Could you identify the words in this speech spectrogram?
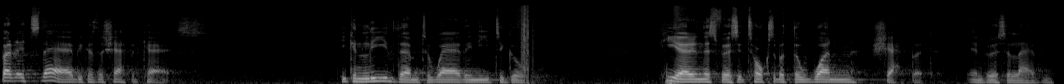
but it's there because the shepherd cares. He can lead them to where they need to go. Here in this verse, it talks about the one shepherd in verse 11.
